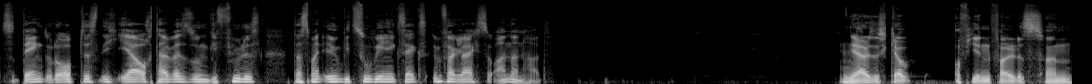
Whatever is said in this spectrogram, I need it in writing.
so denkt oder ob das nicht eher auch teilweise so ein Gefühl ist, dass man irgendwie zu wenig Sex im Vergleich zu anderen hat. Ja, also ich glaube auf jeden Fall, dass ein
